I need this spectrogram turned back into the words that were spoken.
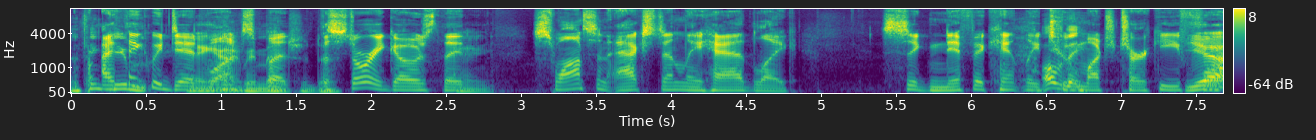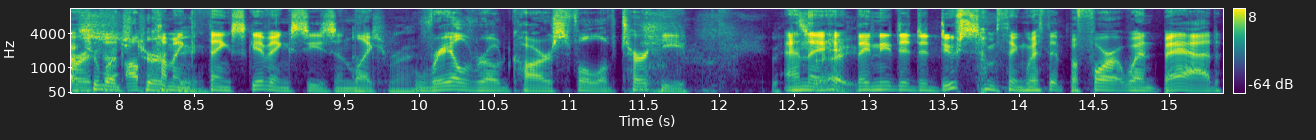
I think. I you, think we did hang on. once, We but mentioned the it. story goes that Hang. Swanson accidentally had like significantly Oh, too they- much turkey for Yeah, the upcoming turkey. Thanksgiving season, like right. railroad cars full of turkey. and they right. they needed to do something with it before it went bad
